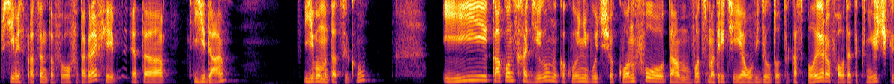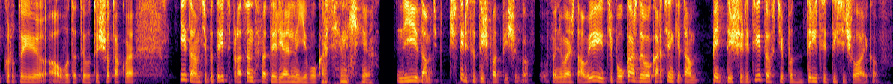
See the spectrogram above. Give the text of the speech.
70% его фотографий – это еда, его мотоцикл, и как он сходил на какую-нибудь конфу, там, вот смотрите, я увидел тут косплееров, а вот это книжечки крутые, а вот это вот еще такое. И там, типа, 30% это реально его картинки. И там, типа, 400 тысяч подписчиков, понимаешь, там, и, типа, у каждой его картинки там 5 тысяч ретвитов, типа, 30 тысяч лайков.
